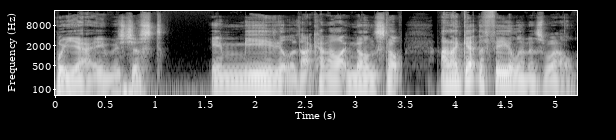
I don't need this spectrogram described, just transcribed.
But yeah, it was just immediately that kind of like non stop. And I get the feeling as well.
